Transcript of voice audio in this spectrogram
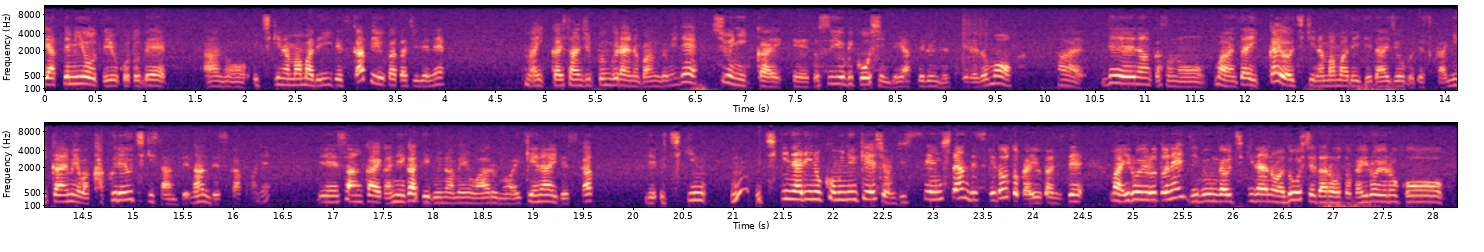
やってみようということで、あの、内気なままでいいですかっていう形でね、まあ、1回30分ぐらいの番組で、週に1回、えっ、と、水曜日更新でやってるんですけれども、はい。で、なんかその、まあ、第1回は内気なままでいて大丈夫ですか ?2 回目は隠れ内気さんって何ですかとかね。で、3回がネガティブな面はあるのはいけないですか？で、内気、ん？内気なりのコミュニケーション実践したんですけど、とかいう感じで、まあ、いろいろとね、自分が内気なのはどうしてだろうとか、いろいろこう、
